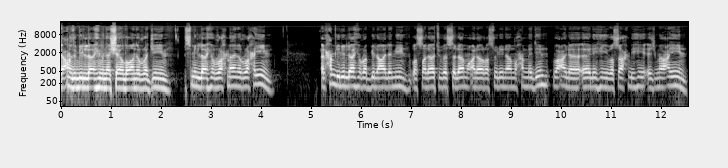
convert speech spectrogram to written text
Euzu billahi mineşşeytanirracim. Bismillahirrahmanirrahim. Elhamdülillahi rabbil alamin ve salatu vesselamu ala rasulina Muhammedin ve ala alihi ve sahbihi ecmaîn.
